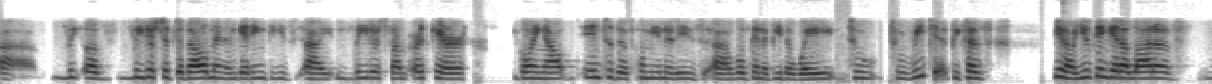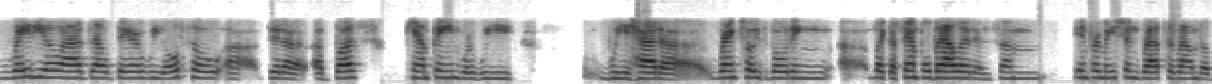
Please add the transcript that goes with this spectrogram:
uh, le- of leadership development and getting these uh, leaders from EarthCare going out into those communities uh, was going to be the way to to reach it because you know you can get a lot of radio ads out there. We also uh, did a, a bus campaign where we we had a ranked choice voting, uh, like a sample ballot and some information wrapped around the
